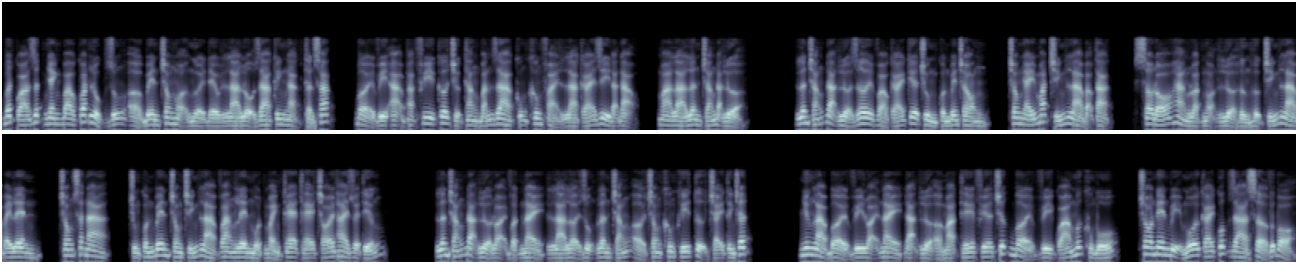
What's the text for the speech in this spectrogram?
bất quá rất nhanh bao quát lục dũng ở bên trong mọi người đều là lộ ra kinh ngạc thần sắc, bởi vì ạ, bạc phi cơ trực thăng bắn ra cũng không phải là cái gì đạn đạo, mà là lân trắng đạn lửa. Lân trắng đạn lửa rơi vào cái kia trùng quân bên trong trong nháy mắt chính là bạo tạc, sau đó hàng loạt ngọn lửa hừng hực chính là bay lên, trong sát na, trùng quân bên trong chính là vang lên một mảnh the thé chói hai duệ tiếng. Lân trắng đạn lửa loại vật này là lợi dụng lân trắng ở trong không khí tự cháy tính chất. Nhưng là bởi vì loại này đạn lửa ở mặt thế phía trước bởi vì quá mức khủng bố cho nên bị mỗi cái quốc gia sở vứt bỏ.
